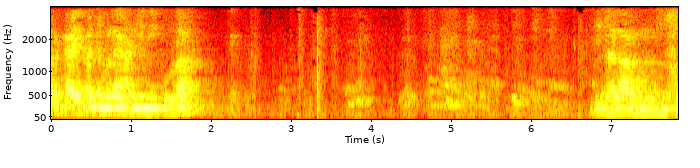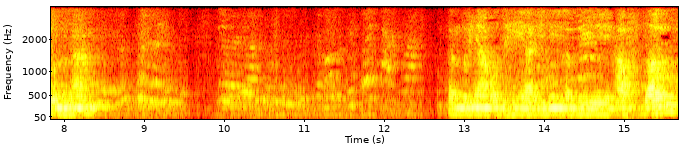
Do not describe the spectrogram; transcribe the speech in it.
Terkait penyembelihan ini pula di dalam sunnah tentunya udhiyah ini lebih afdal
